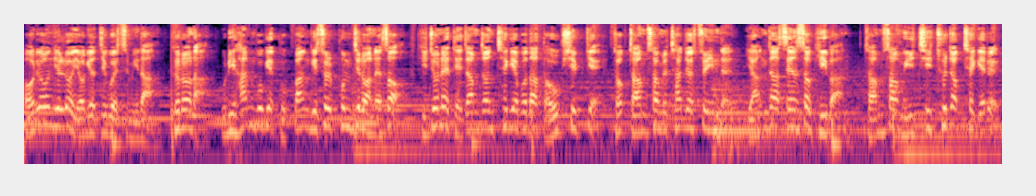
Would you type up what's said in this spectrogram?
어려운 일로 여겨지고 있습니다. 그러나 우리 한국의 국방기술 품질원에서 기존의 대잠전 체계보다 더욱 쉽게 적 잠수함을 찾을 수 있는 양자 센서 기반 잠수함 위치 추적 체계를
